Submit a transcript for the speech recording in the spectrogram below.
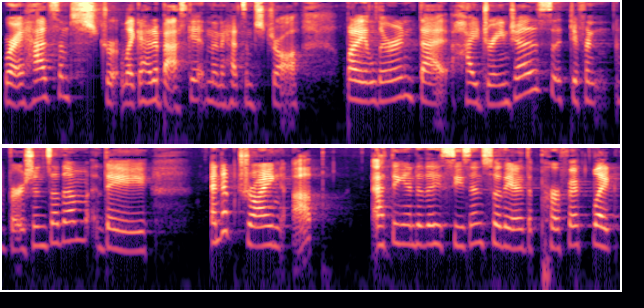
where I had some straw, like I had a basket and then I had some straw. But I learned that hydrangeas, different versions of them, they end up drying up at the end of the season, so they are the perfect like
